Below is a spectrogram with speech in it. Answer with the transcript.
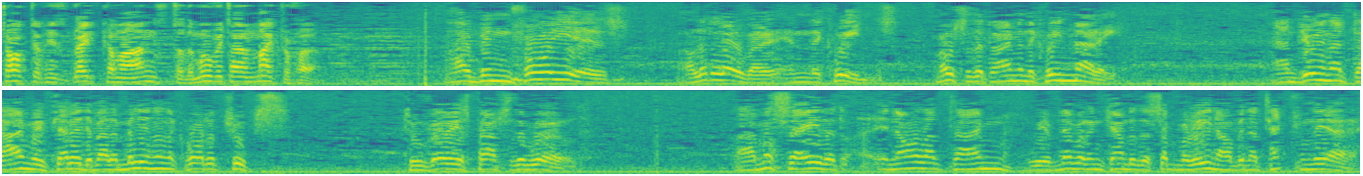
talked of his great commands to the Movietone microphone. I've been four years, a little over, in the Queen's, most of the time in the Queen Mary. And during that time, we've carried about a million and a quarter troops to various parts of the world. I must say that in all that time, we have never encountered a submarine or been attacked from the air.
